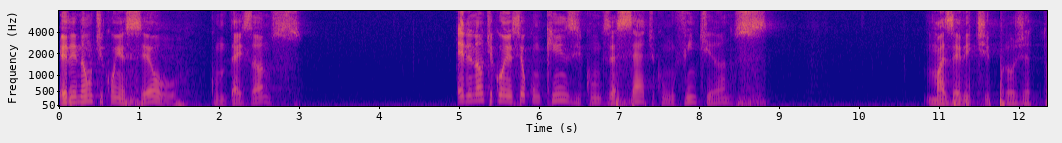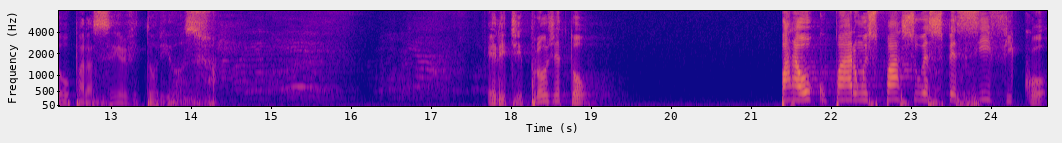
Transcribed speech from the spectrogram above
ele não te conheceu com 10 anos. Ele não te conheceu com 15, com 17, com 20 anos. Mas ele te projetou para ser vitorioso. Ele te projetou para ocupar um espaço específico.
